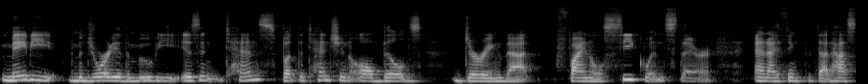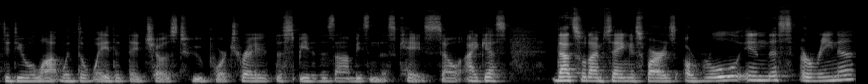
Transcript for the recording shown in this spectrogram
maybe the majority of the movie isn't tense but the tension all builds during that final sequence there. And i think that that has to do a lot with the way that they chose to portray the speed of the zombies in this case. So i guess that's what I'm saying as far as a rule in this arena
